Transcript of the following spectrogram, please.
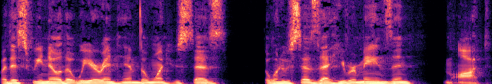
By this we know that we are in him. The one who says, the one who says that he remains in him ought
